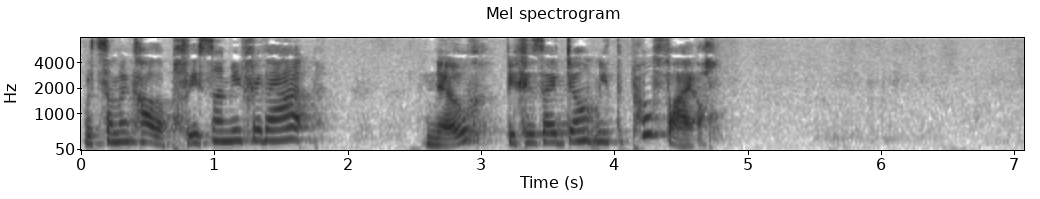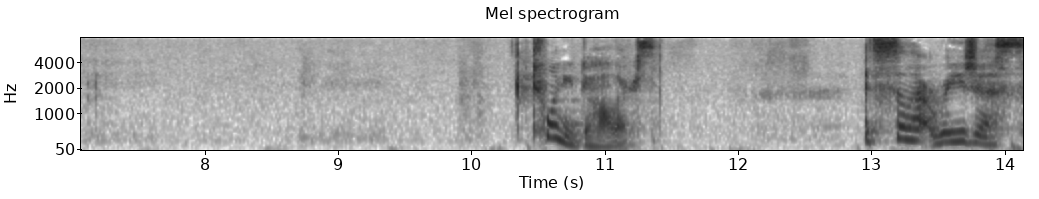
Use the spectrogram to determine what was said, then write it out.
Would someone call the police on me for that? No, because I don't meet the profile. $20. It's so outrageous.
